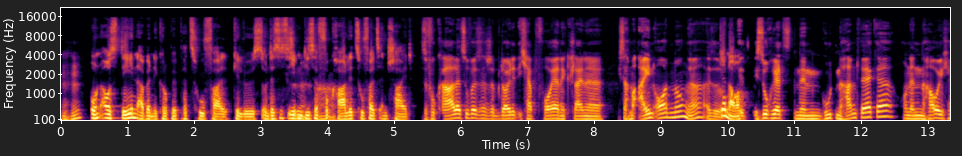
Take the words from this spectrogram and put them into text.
Mhm. Und aus denen aber eine Gruppe per Zufall gelöst. Und das ist so eben eine, dieser ah. fokale Zufallsentscheid. Also fokale Zufallsentscheid bedeutet, ich habe vorher eine kleine ich sag mal, Einordnung, ja. Also genau. ich, ich suche jetzt einen guten Handwerker und dann haue ich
